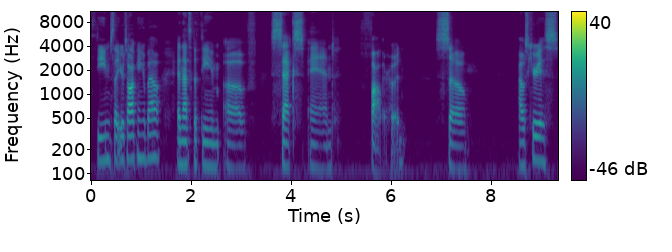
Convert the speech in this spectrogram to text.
themes that you're talking about and that's the theme of sex and fatherhood. So I was curious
